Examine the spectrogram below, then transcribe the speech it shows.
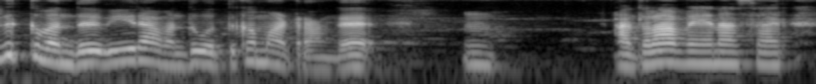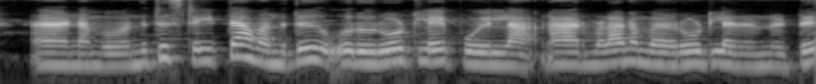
இதுக்கு வந்து வீரா வந்து ஒத்துக்க மாட்றாங்க. ம். அதெல்லாம் வேணாம் சார். நம்ம வந்துட்டு ஸ்ட்ரெயிட்டாக வந்துட்டு ஒரு ரோட்லேயே போயிடலாம். நார்மலாக நம்ம ரோட்டில் நின்றுட்டு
